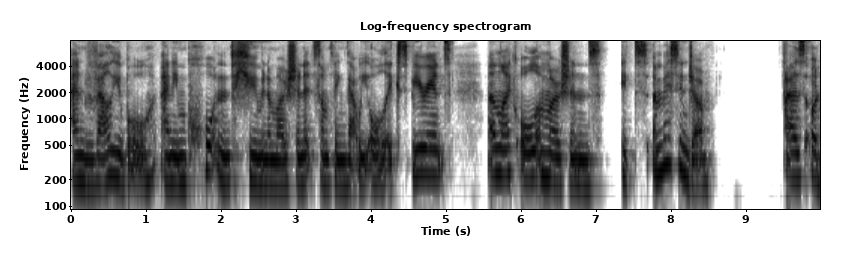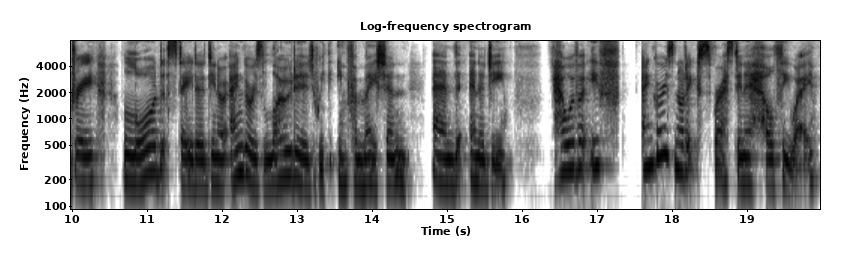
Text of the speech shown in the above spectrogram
and valuable and important human emotion. It's something that we all experience and like all emotions, it's a messenger. As Audre Lorde stated, you know, anger is loaded with information and energy. However, if anger is not expressed in a healthy way,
